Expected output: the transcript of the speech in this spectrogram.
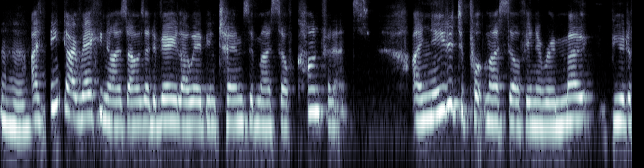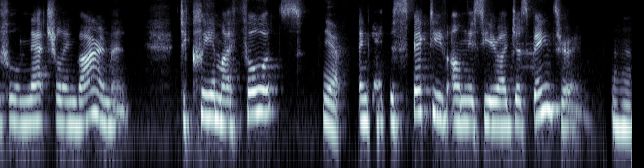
Mm-hmm. I think I recognized I was at a very low ebb in terms of my self confidence. I needed to put myself in a remote, beautiful, natural environment to clear my thoughts yeah. and get perspective on this year I'd just been through. Mm-hmm.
